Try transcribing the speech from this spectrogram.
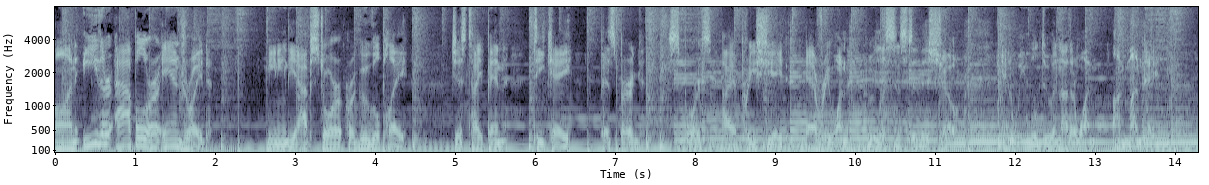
on either Apple or Android, meaning the App Store or Google Play, just type in DK Pittsburgh Sports. I appreciate everyone who listens to this show, and we will do another one on Monday.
